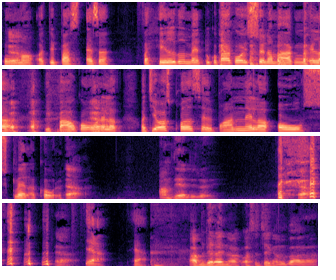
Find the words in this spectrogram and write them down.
kroner, Ja. og det er bare, altså for helvede mand, du kan bare gå i Søndermarken eller i baggården, Ja. eller, og de har også prøvet at sælge brændenælder og skvalderkål. Ja. Jamen, det er lidt... Øh. Ja. ja. Ja, ja. Ja, men det er rent nok. Og så tænker man bare,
